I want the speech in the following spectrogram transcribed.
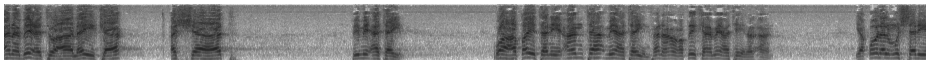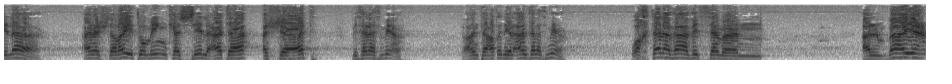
أنا بعت عليك الشاة بمئتين. وأعطيتني أنت مئتين فأنا أعطيك مئتين الآن. يقول المشتري لا أنا اشتريت منك السلعة الشاة بثلاثمائة فأنت أعطني الآن ثلاثمائة. واختلف في الثمن. البايع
